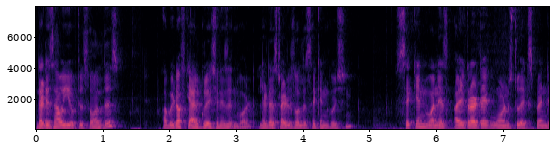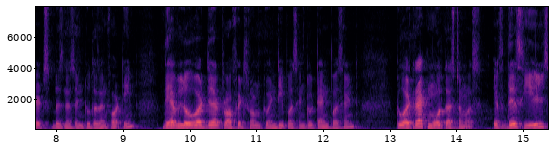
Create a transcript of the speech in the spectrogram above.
That is how you have to solve this. A bit of calculation is involved. Let us try to solve the second question. Second one is Ultratech wants to expand its business in 2014. They have lowered their profits from 20% to 10% to attract more customers. If this yields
